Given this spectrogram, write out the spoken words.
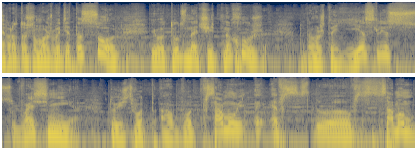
Я про то, что, может быть, это сон. И вот тут значительно хуже. Потому что если во сне, то есть вот, а вот в, самую, э, э, в, э, в самом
